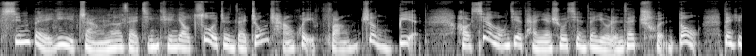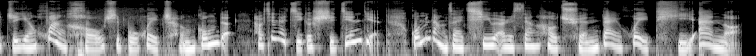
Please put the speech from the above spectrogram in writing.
新北议长呢，在今天要坐镇在中常会防政变。好，谢龙介坦言说，现在有人在蠢动，但是直言换侯是不会成功的。好，现在几个时间点，国民党在七月二十三号全代会提案呢，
